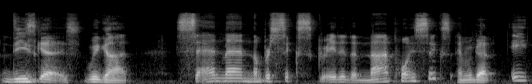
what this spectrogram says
these guys. We got Sandman number six graded at 9.6 and we got eight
